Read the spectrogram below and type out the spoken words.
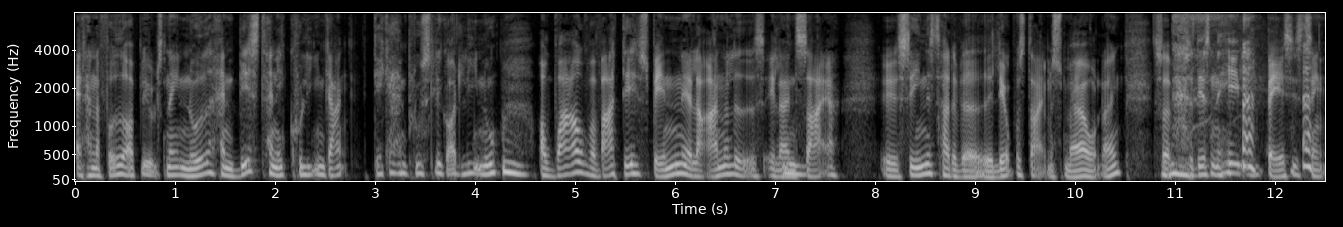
at han har fået oplevelsen af noget, han vidste, han ikke kunne lide engang. Det kan han pludselig godt lide nu. Mm. Og wow, hvor var det spændende, eller anderledes, eller mm. en sejr. Øh, senest har det været leverpostej med smør under, ikke? Så, så det er sådan en helt basis ting.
